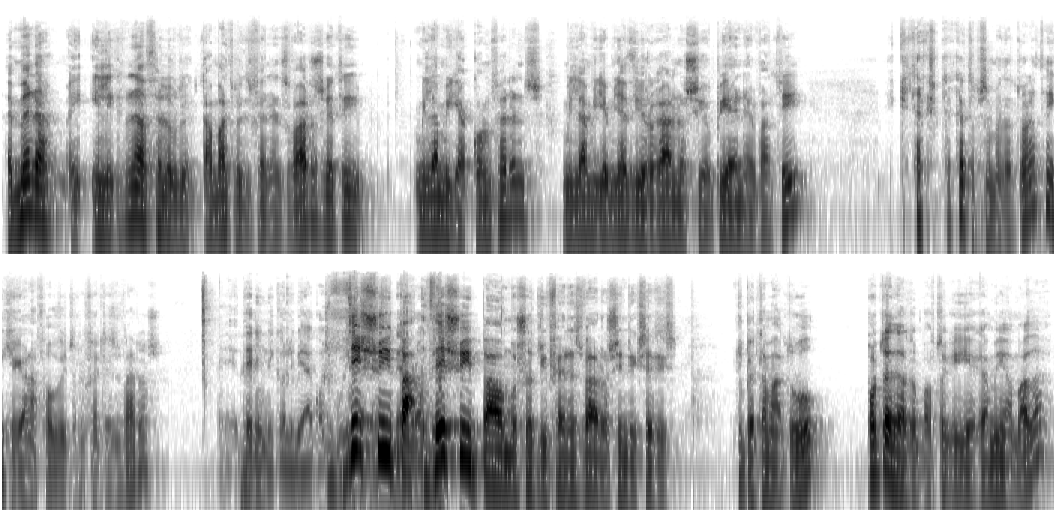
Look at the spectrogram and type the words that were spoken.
Εμένα, ε, ειλικρινά θέλω τα ματς με τη Φερεντσβάρος γιατί μιλάμε για Conference, μιλάμε για μια διοργάνωση η οποία είναι βατή. Ε, Κοιτάξτε, κακά τα ψέματα τώρα δεν είχε κανένα φόβητρο η Φερεντσβάρος. Ε, Δεν είναι και ο Ολυμπιακός που Δεν ήταν σου στην είπα, Ευρώπη. δεν σου είπα όμως ότι η Φερεντσβάρος είναι, ξέρεις, του πεταματού. Ποτέ δεν θα το πω αυτό και για καμία ομάδα.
